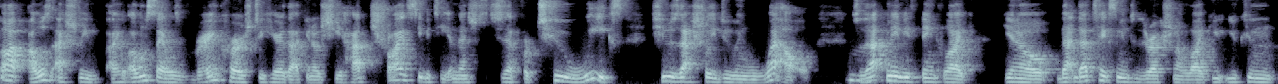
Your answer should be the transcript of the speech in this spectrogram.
thought I was actually I, I want to say I was very encouraged to hear that you know she had tried CBT and then she said for two weeks she was actually doing well. Mm-hmm. So that made me think like you know that that takes me into the direction of like you, you can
